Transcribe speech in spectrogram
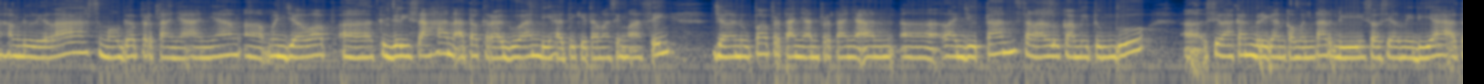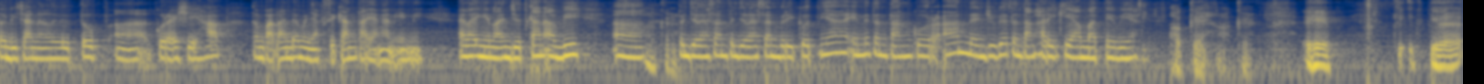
Alhamdulillah, semoga pertanyaannya uh, menjawab uh, kegelisahan atau keraguan di hati kita masing-masing. Jangan lupa pertanyaan-pertanyaan uh, lanjutan selalu kami tunggu. Uh, silahkan berikan komentar di sosial media atau di channel YouTube uh, Quraisy Hub tempat Anda menyaksikan tayangan ini. Ella ingin lanjutkan Abi uh, okay. penjelasan-penjelasan berikutnya ini tentang Quran dan juga tentang hari kiamat ya Bi ya. Oke, okay, oke. Okay. Eh ya,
